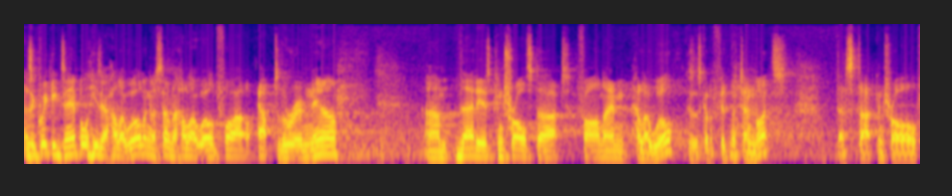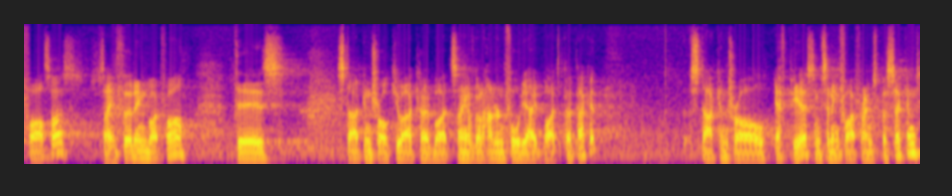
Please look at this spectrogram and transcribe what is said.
As a quick example, here's our hello world. I'm going to send a hello world file out to the room now. Um, that is control start file name hello world, because it's got to fit in the 10 bytes. That's start control file size, saying 13 byte file. There's start control QR code byte saying I've got 148 bytes per packet. Start control FPS, I'm sending five frames per second.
